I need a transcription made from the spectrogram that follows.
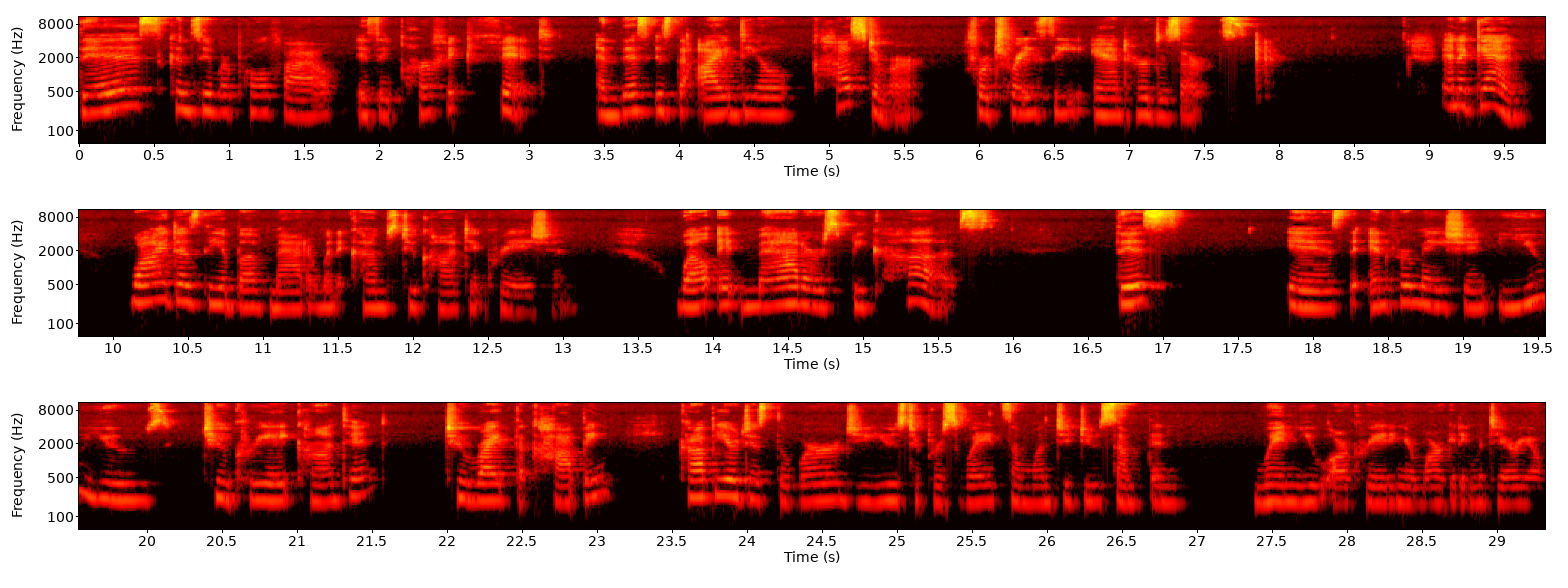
this consumer profile is a perfect fit, and this is the ideal customer for Tracy and her desserts. And again, why does the above matter when it comes to content creation? Well, it matters because this is the information you use to create content, to write the copy. Copy are just the words you use to persuade someone to do something when you are creating your marketing material.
